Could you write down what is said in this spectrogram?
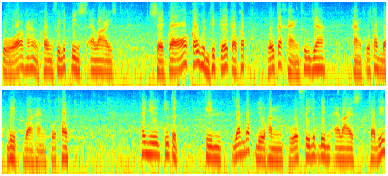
của hãng hàng không Philippines Airlines sẽ có cấu hình thiết kế cao cấp với các hạng thương gia, hạng phổ thông đặc biệt và hạng phổ thông. Theo như Chủ tịch kiêm Giám đốc điều hành của Philippines Airlines cho biết,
